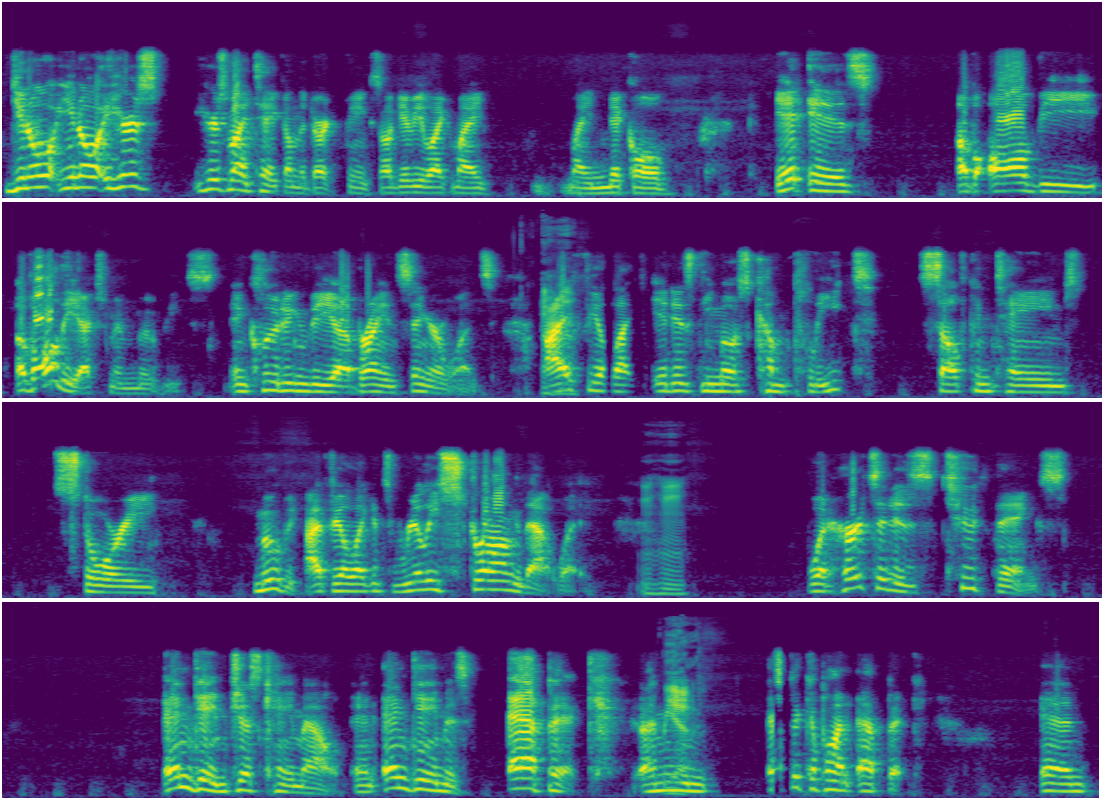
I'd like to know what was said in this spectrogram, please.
you know, you know, here's here's my take on the Dark Phoenix. I'll give you like my my nickel. It is of all the of all the X Men movies, including the uh, Bryan Singer ones. Uh-huh. I feel like it is the most complete, self-contained story movie. I feel like it's really strong that way. Mm-hmm. What hurts it is two things. Endgame just came out, and Endgame is epic. I mean, yeah. epic upon epic. And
